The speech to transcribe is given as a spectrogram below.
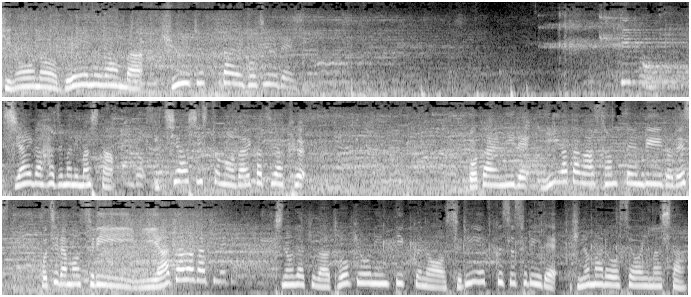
昨日のゲーム1は90対50で試合が始まりました。1アシストの大活躍。5対2で新潟が3点リードです。こちらも3宮澤が決めて。篠崎は東京オリンピックの 3x3 で日の丸を背負いました。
